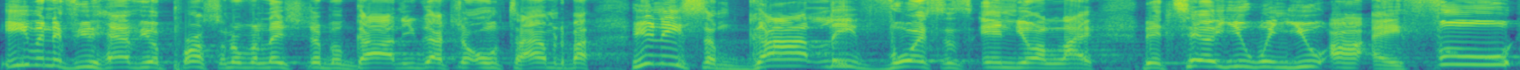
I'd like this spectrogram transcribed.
even if you have your personal relationship with God, you got your own time in the Bible. You need some godly voices in your life that tell you when you are a fool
